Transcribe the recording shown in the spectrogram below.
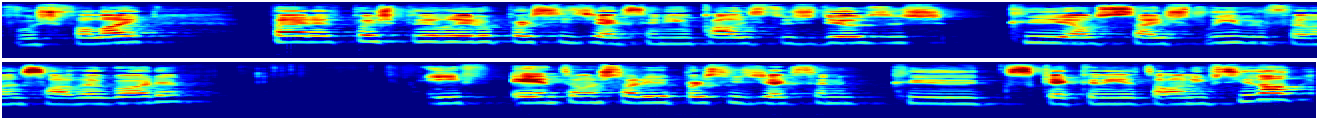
que vos falei, para depois poder ler o Percy Jackson e o Cálice dos Deuses, que é o sexto livro, foi lançado agora. E é então a história do Percy Jackson que, que se quer candidatar à universidade,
